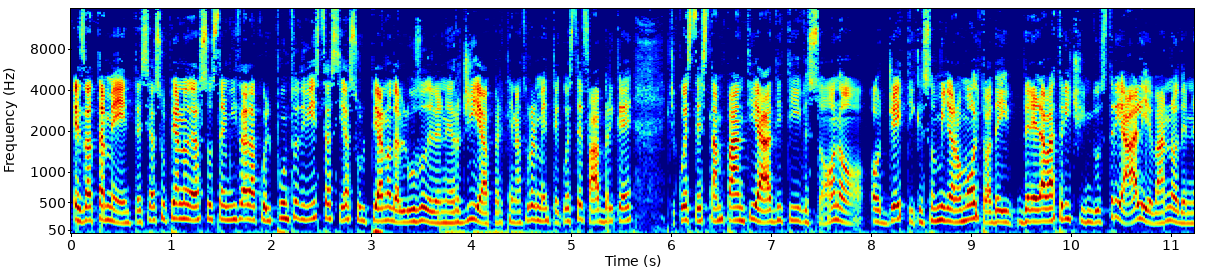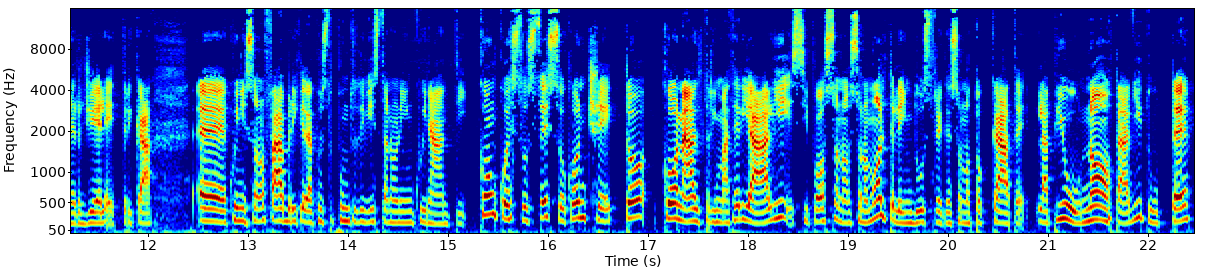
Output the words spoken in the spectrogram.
Esattamente, sia sul piano della sostenibilità da quel punto di vista, sia sul piano dell'uso dell'energia, perché naturalmente queste fabbriche, queste stampanti additive sono oggetti che somigliano molto a dei- delle lavatrici industriali e vanno ad energia elettrica, Eh, quindi sono fabbriche da questo punto di vista non inquinanti. Con questo stesso concetto, con altri materiali, si possono, sono molte le industrie che sono toccate, la più nota di tutte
